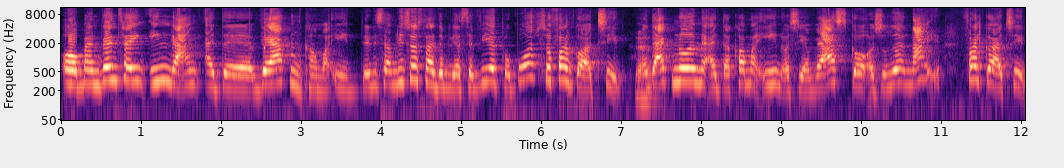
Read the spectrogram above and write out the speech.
Og man venter ikke engang, at øh, verden kommer ind. Det er ligesom, lige så snart det bliver serveret på bordet, så folk går til. Ja. Og der er ikke noget med, at der kommer en og siger værsgo og så videre. Nej, folk gør til.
